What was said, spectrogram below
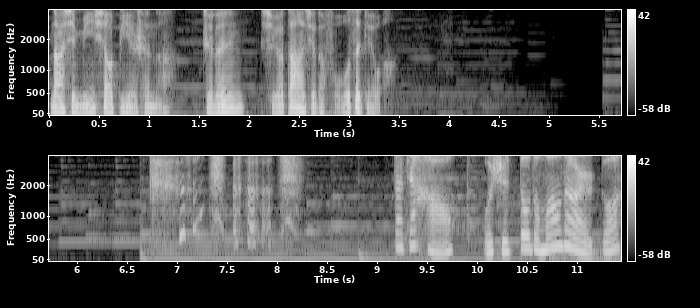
那些名校毕业生呢，只能写个大写的福字给我。大家好，我是豆豆猫的耳朵。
